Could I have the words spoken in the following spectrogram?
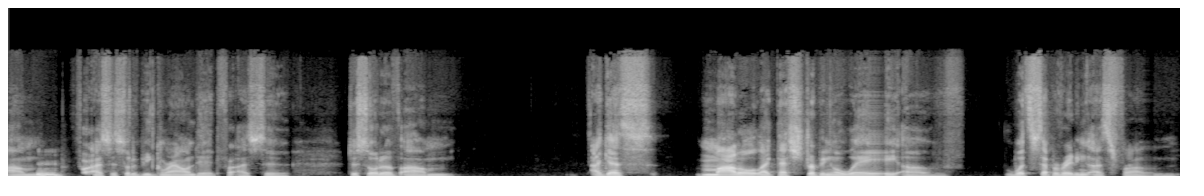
Um, mm. for us to sort of be grounded, for us to to sort of um I guess model like that stripping away of what's separating us from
